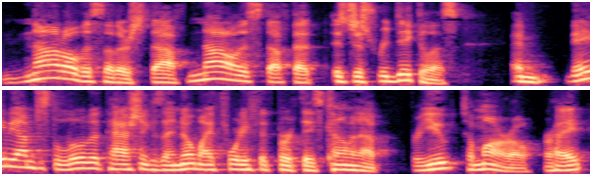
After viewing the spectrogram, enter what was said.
Not all this other stuff, not all this stuff that is just ridiculous. And maybe I'm just a little bit passionate because I know my 45th birthday is coming up for you tomorrow, right?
